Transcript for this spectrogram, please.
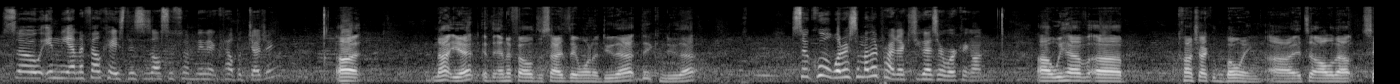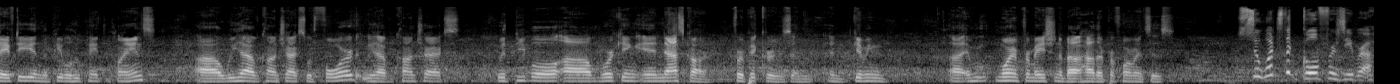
So, in the NFL case, this is also something that can help with judging? Uh, not yet. If the NFL decides they want to do that, they can do that. So, cool. What are some other projects you guys are working on? Uh, we have a contract with Boeing. Uh, it's all about safety and the people who paint the planes. Uh, we have contracts with Ford. We have contracts with people um, working in NASCAR for pit crews and, and giving uh, more information about how their performance is. So, what's the goal for Zebra?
